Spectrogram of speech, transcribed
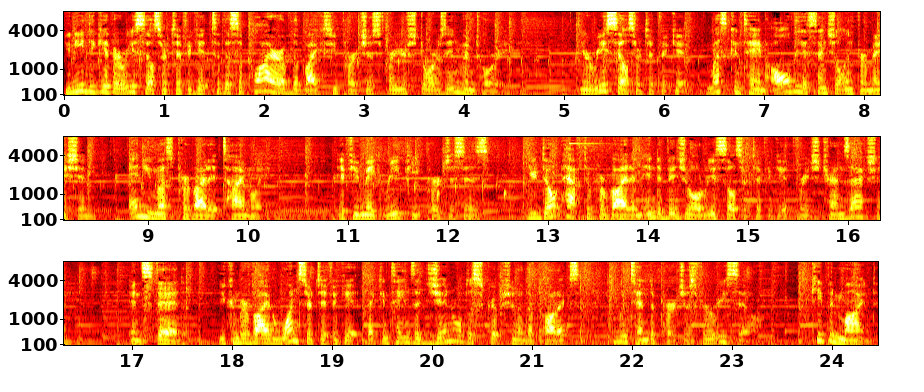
you need to give a resale certificate to the supplier of the bikes you purchase for your store's inventory. Your resale certificate must contain all the essential information and you must provide it timely. If you make repeat purchases, you don't have to provide an individual resale certificate for each transaction. Instead, you can provide one certificate that contains a general description of the products you intend to purchase for resale. Keep in mind,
